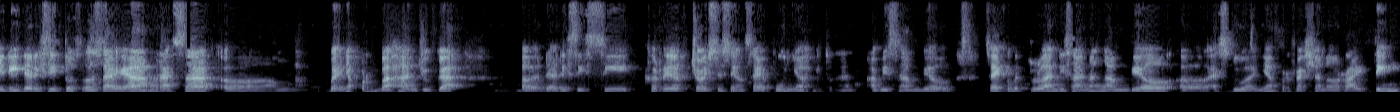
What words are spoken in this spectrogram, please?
Jadi dari situ tuh saya merasa um, banyak perubahan juga uh, dari sisi career choices yang saya punya gitu kan. Habis ngambil, saya kebetulan di sana ngambil uh, S2-nya professional writing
